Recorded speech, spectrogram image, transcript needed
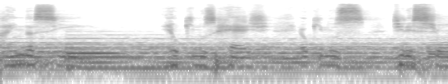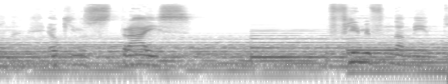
ainda assim é o que nos rege, é o que nos direciona, é o que nos traz firme fundamento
